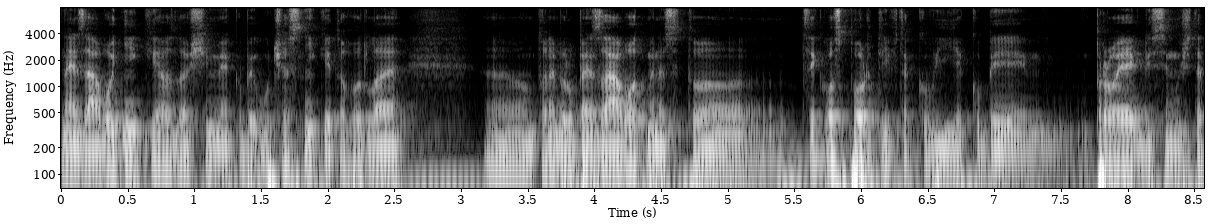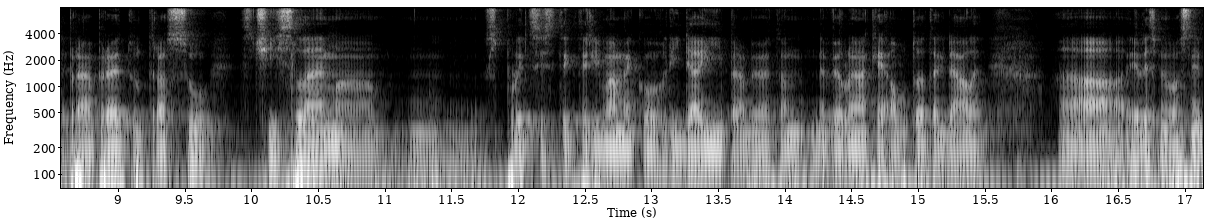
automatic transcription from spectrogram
ne závodníky, ale s dalšími jakoby účastníky tohohle Eh, on to nebyl úplně závod, jmenuje se to cyklosportiv, takový jakoby projekt, kdy si můžete právě projet tu trasu s číslem a mm, s policisty, kteří vám jako hlídají, právě tam nevělo nějaké auto a tak dále. A jeli jsme vlastně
